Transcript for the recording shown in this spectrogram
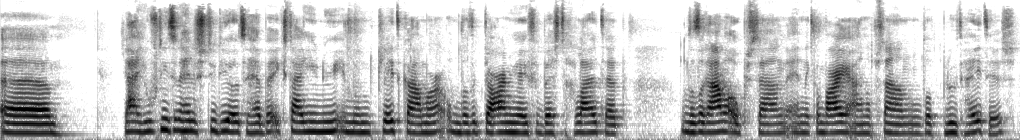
Uh, ja, je hoeft niet een hele studio te hebben. Ik sta hier nu in mijn kleedkamer omdat ik daar nu even het beste geluid heb. Omdat de ramen openstaan en ik een waaier aan heb staan omdat het bloed heet is.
